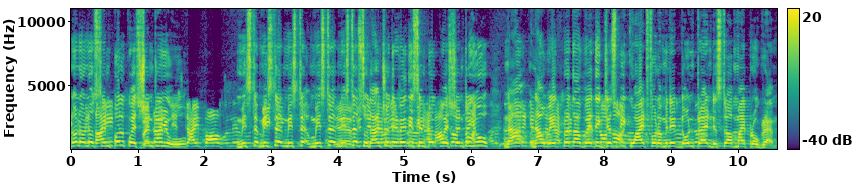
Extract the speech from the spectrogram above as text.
No, no, no, simple question to you. This type of Mr. Mr. Mr. Mr. Mr. Sudhanshu Trivedi, simple question to you. Now, now, Ved Pratap Vaidik, just be quiet for a minute. Don't try and disturb my program.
